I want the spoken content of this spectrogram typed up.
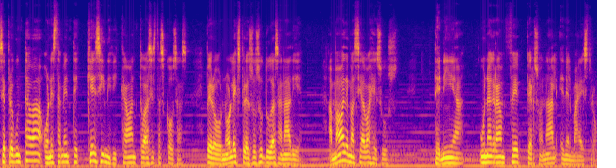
se preguntaba honestamente qué significaban todas estas cosas, pero no le expresó sus dudas a nadie. Amaba demasiado a Jesús. Tenía una gran fe personal en el Maestro.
